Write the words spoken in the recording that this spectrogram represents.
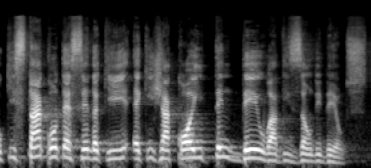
O que está acontecendo aqui é que Jacó entendeu a visão de Deus,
